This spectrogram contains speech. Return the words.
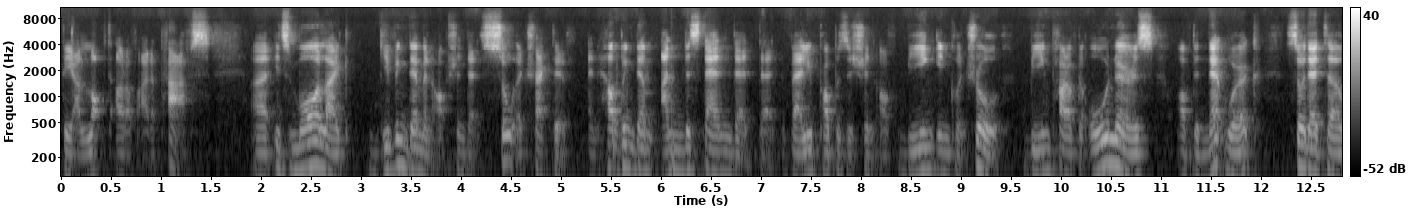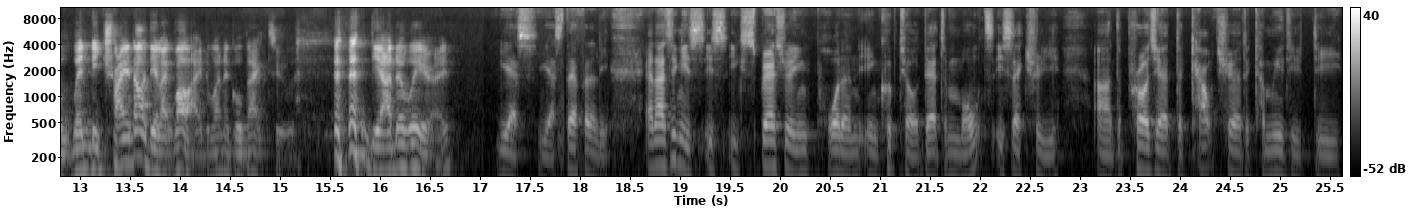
they are locked out of other paths uh, it's more like giving them an option that's so attractive and helping them understand that that value proposition of being in control, being part of the owners of the network, so that uh, when they try it out, they're like, "Wow, I don't want to go back to the other way," right? Yes, yes, definitely. And I think it's, it's especially important in crypto that the modes is actually uh, the project, the culture, the community, the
